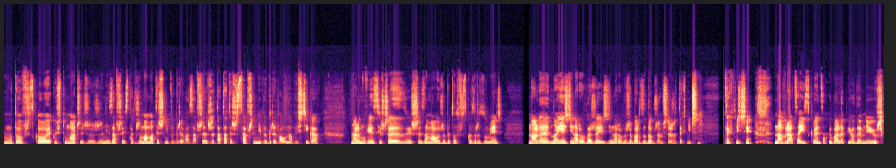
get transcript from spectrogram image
mu to wszystko jakoś tłumaczyć, że, że nie zawsze jest tak, że mama też nie wygrywa zawsze, że tata też zawsze nie wygrywał na wyścigach. No ale mówię, jest jeszcze, jeszcze za mało, żeby to wszystko zrozumieć. No ale no jeździ na rowerze, jeździ na rowerze bardzo dobrze. Myślę, że technicznie technicznie nawraca i skręca chyba lepiej ode mnie już.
